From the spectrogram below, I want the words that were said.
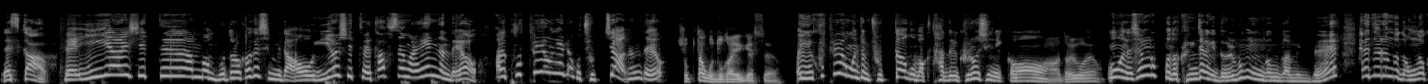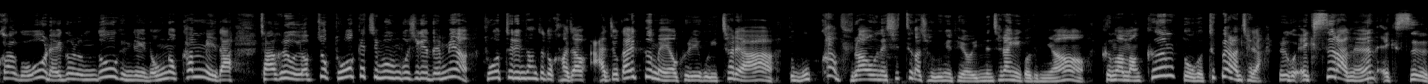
렛츠 고! 네, 2열 시트 한번 보도록 하겠습니다. 어, 2열 시트에 탑승을 했는데요. 아니, 쿠페형이라고 좁지 않은데요? 좁다고 누가 얘기했어요? 아, 이게 쿠페형은 좀 좁다고 막 다들 그러시니까. 아, 넓어요. 어, 근데 생각보다 굉장히 넓은 공간감인데? 헤드룸도 넉넉하고, 레그룸도 굉장히 넉넉합니다. 자, 그리고 옆쪽 도어 캐치 부분 보시게 되면, 도어 트림 상태도 가장 아주 깔끔해요. 그리고 이 차량, 또 모카 브라운의 시트가 적용이 되어 있는 차량이거든요. 그만큼 또 그 특별한 차량. 그리고 X라는 X,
